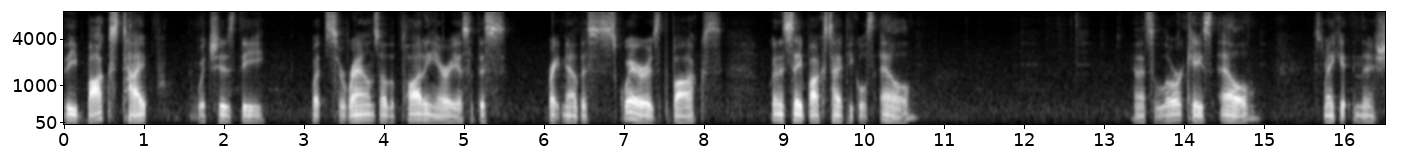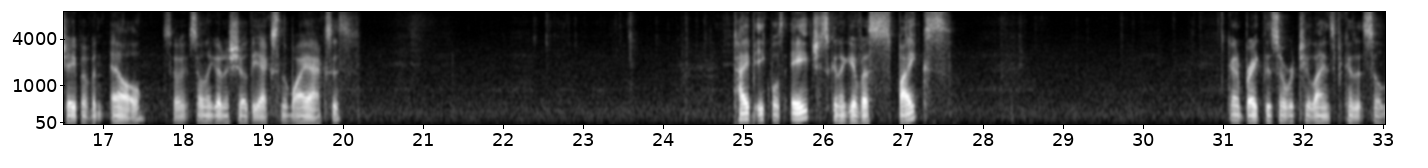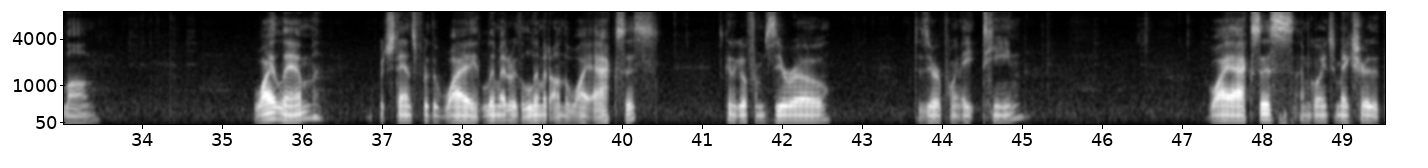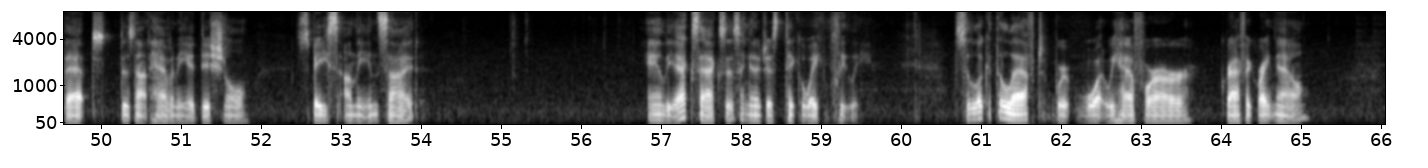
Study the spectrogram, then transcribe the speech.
the box type, which is the what surrounds all the plotting area. So this, right now, this square is the box. I'm going to say box type equals L. And that's a lowercase l, just make it in the shape of an L. So it's only going to show the x and the y axis. Type equals H is going to give us spikes. Going to break this over two lines because it's so long. Y lim, which stands for the y limit or the limit on the y-axis, is going to go from 0 to 0.18. Y-axis, I'm going to make sure that that does not have any additional space on the inside. And the x-axis, I'm going to just take away completely. So look at the left, what we have for our graphic right now.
